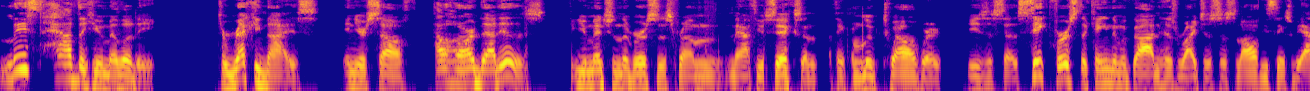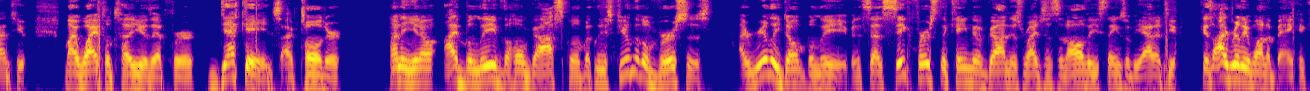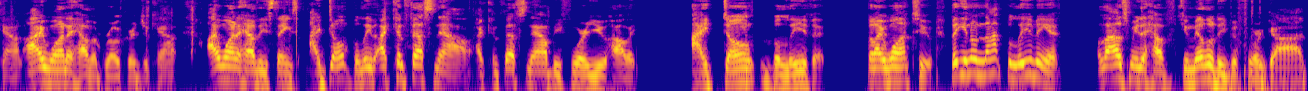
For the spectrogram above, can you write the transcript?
at least have the humility to recognize in yourself how hard that is. You mentioned the verses from Matthew 6 and I think from Luke 12 where Jesus says, seek first the kingdom of God and his righteousness and all these things will be added to you. My wife will tell you that for decades I've told her, honey, you know, I believe the whole gospel, but these few little verses I really don't believe. It says, seek first the kingdom of God and his righteousness and all these things will be added to you. Because I really want a bank account. I want to have a brokerage account. I want to have these things. I don't believe, I confess now. I confess now before you, Holly. I don't believe it, but I want to. But you know, not believing it allows me to have humility before God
